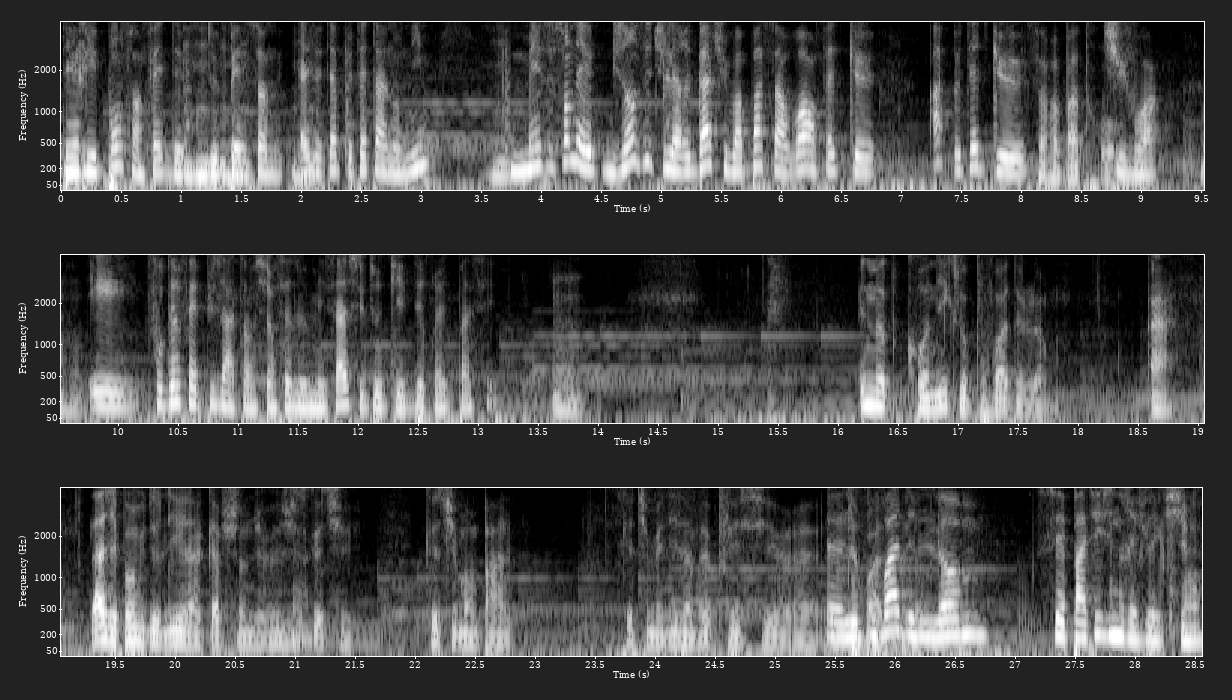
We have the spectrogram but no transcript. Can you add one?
des réponses en fait de, Mhm, de mhm, personnes. Elles mhm. étaient peut-être anonymes, mais ce sont des gens, si tu les regardes, tu vas pas savoir en fait que, ah peut-être que Ça va pas trop. tu vois. Et faudrait faire plus attention, c'est le message surtout qui devrait être passé. Une autre chronique, le pouvoir de l'homme. Ah. Là, j'ai pas envie de lire la caption, je veux juste Ouais. que tu que tu m'en parles. Que tu me dises un peu plus sur euh, Euh, le pouvoir de l'homme. l'homme, c'est parti d'une réflexion.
